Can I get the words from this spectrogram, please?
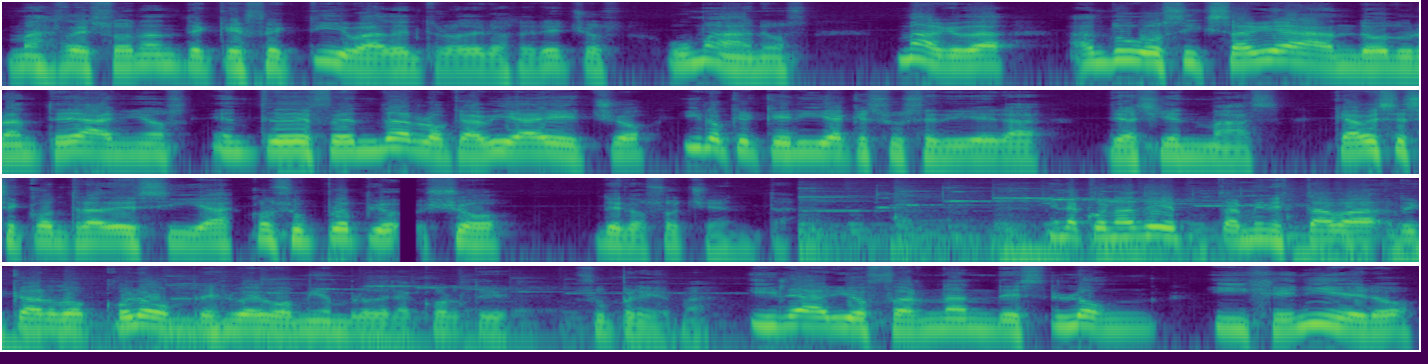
más resonante que efectiva dentro de los derechos humanos, Magda anduvo zigzagueando durante años entre defender lo que había hecho y lo que quería que sucediera de allí en más, que a veces se contradecía con su propio yo de los 80. En la CONADEP también estaba Ricardo Colombres, luego miembro de la Corte Suprema. Hilario Fernández Long, ingeniero,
